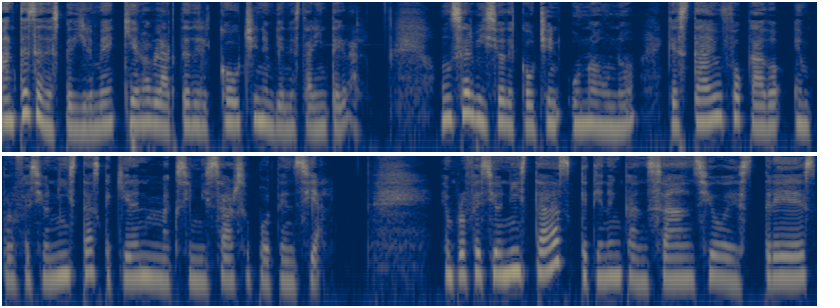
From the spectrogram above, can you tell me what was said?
Antes de despedirme, quiero hablarte del coaching en bienestar integral, un servicio de coaching uno a uno que está enfocado en profesionistas que quieren maximizar su potencial. En profesionistas que tienen cansancio, estrés,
